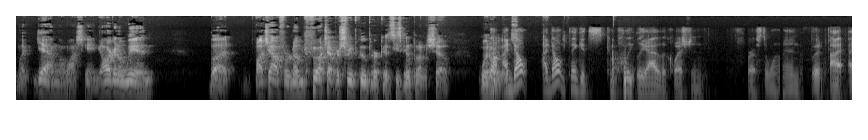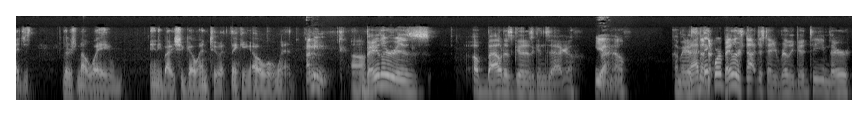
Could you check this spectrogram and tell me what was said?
I'm like, "Yeah, I'm gonna watch the game. Y'all are gonna win, but watch out for number. Watch out for Sharife Cooper because he's gonna put on a show." Win or No, I don't. I don't think it's completely out of the question for us to win, but I, I just there's no way anybody should go into it thinking, "Oh, we'll win." I mean, Um, Baylor is about as good as Gonzaga yeah. right now. I mean, it's I think we're- Baylor's not just a really good team. They're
